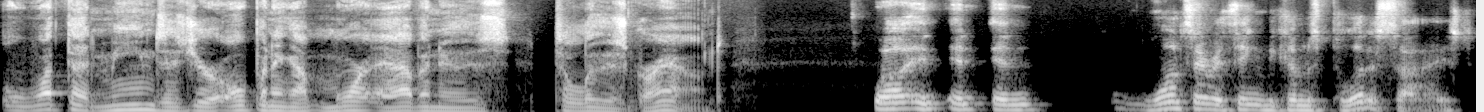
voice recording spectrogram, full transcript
what that means is you're opening up more avenues to lose ground. Well, and, and, and once everything becomes politicized,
